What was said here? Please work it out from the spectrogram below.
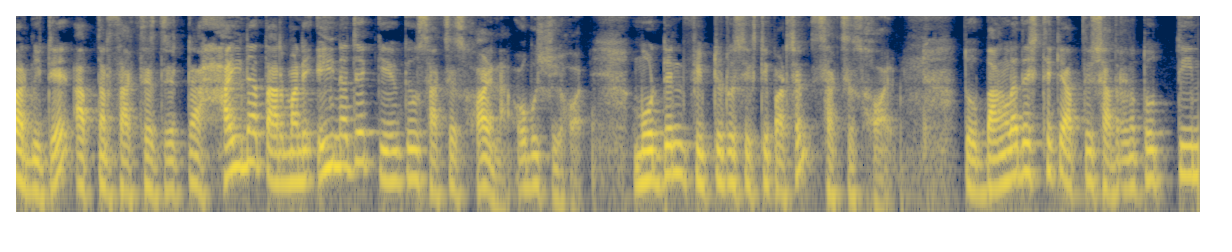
পারমিটে আপনার সাকসেস রেটটা হাই না, তার মানে এই না যে কেউ কেউ সাকসেস হয় না, অবশ্যই হয়। More than fifty to sixty percent success হয়। তো বাংলাদেশ থেকে আপনি সাধারণত তিন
